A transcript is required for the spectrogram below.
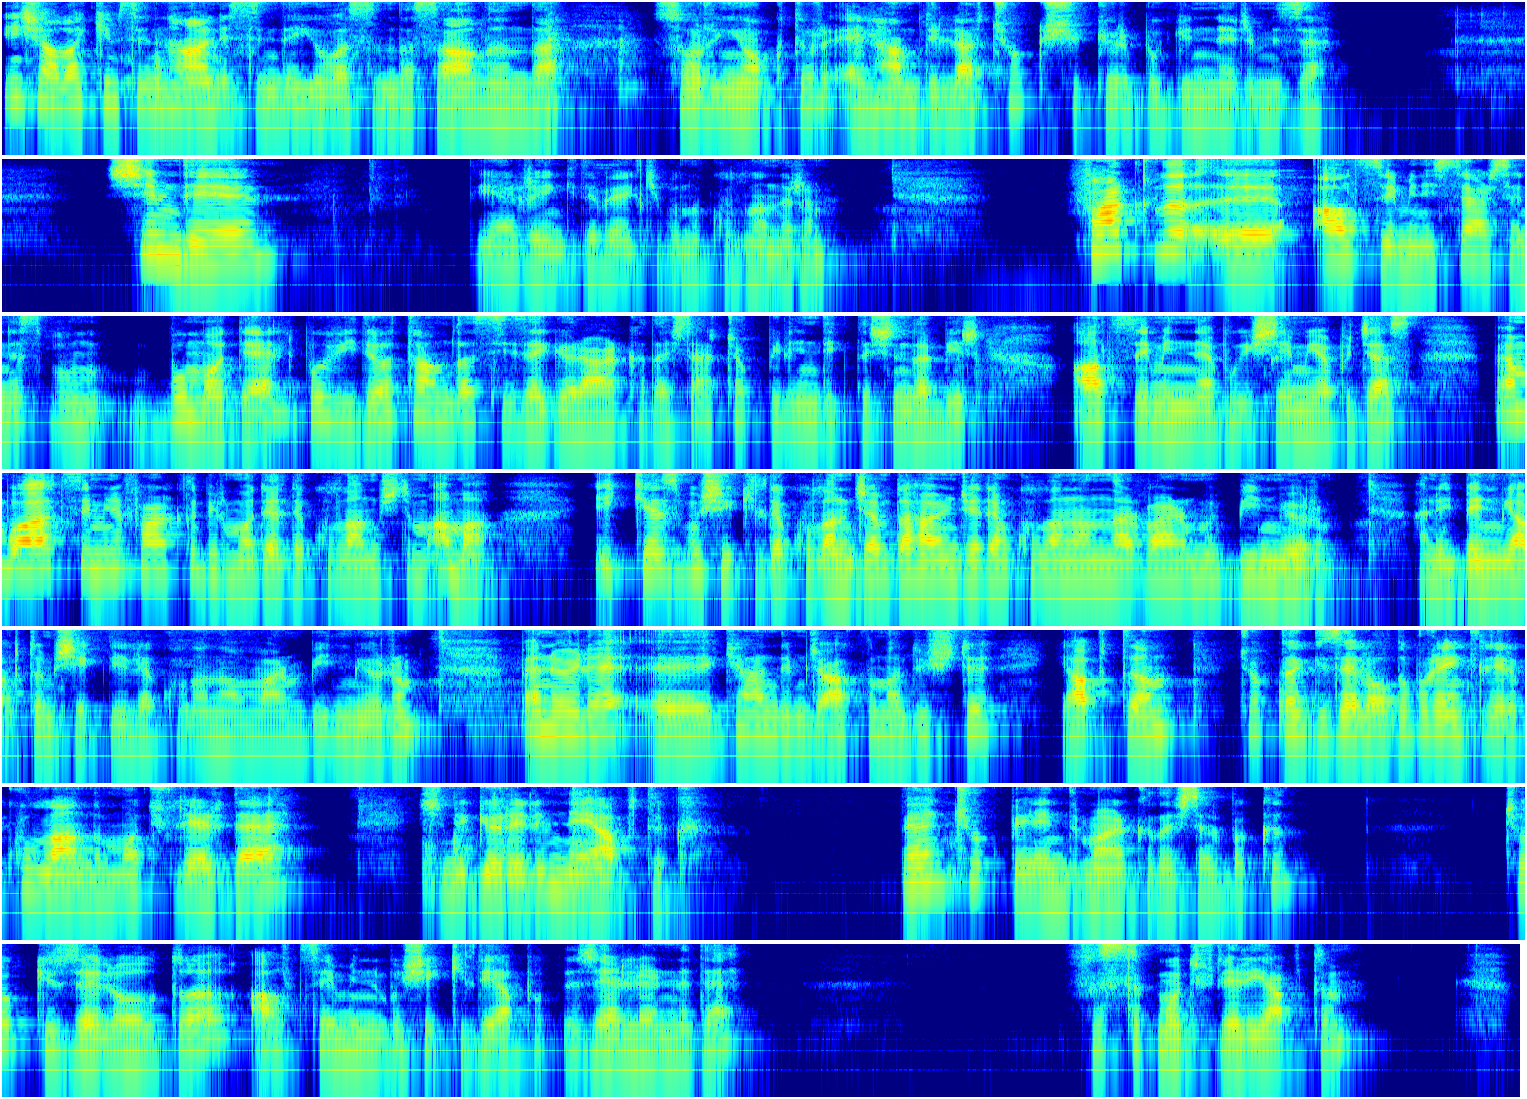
İnşallah kimsenin hanesinde, yuvasında, sağlığında sorun yoktur. Elhamdülillah çok şükür bugünlerimize. Şimdi diğer rengi de belki bunu kullanırım. Farklı e, alt zemin isterseniz bu, bu model, bu video tam da size göre arkadaşlar. Çok bilindik dışında bir alt zeminle bu işlemi yapacağız. Ben bu alt zemini farklı bir modelde kullanmıştım ama ilk kez bu şekilde kullanacağım. Daha önceden kullananlar var mı bilmiyorum. Hani benim yaptığım şekliyle kullanan var mı bilmiyorum. Ben öyle e, kendimce aklıma düştü. Yaptım. Çok da güzel oldu. Bu renkleri kullandım. Motifleri de. Şimdi görelim ne yaptık. Ben çok beğendim arkadaşlar. Bakın. Çok güzel oldu. Alt zemini bu şekilde yapıp üzerlerine de fıstık motifleri yaptım.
